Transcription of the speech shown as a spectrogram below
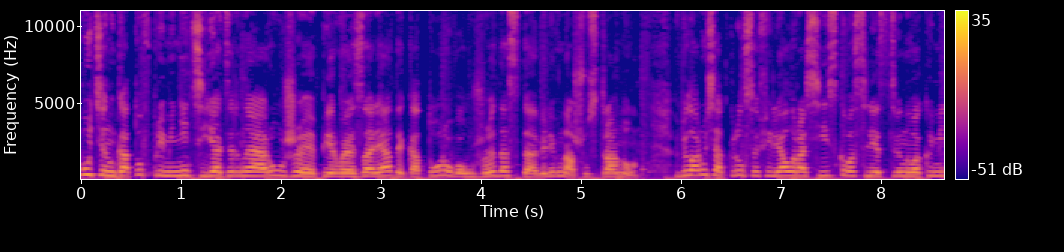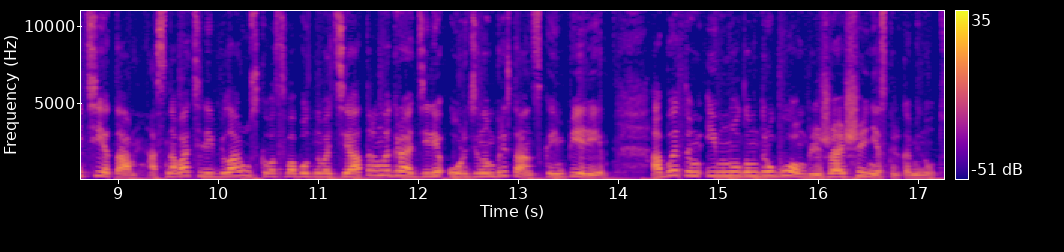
Путин готов применить ядерное оружие, первые заряды которого уже доставили в нашу страну. В Беларуси открылся филиал Российского следственного комитета. Основателей Белорусского свободного театра наградили орденом Британской империи. Об этом и многом другом в ближайшие несколько минут.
